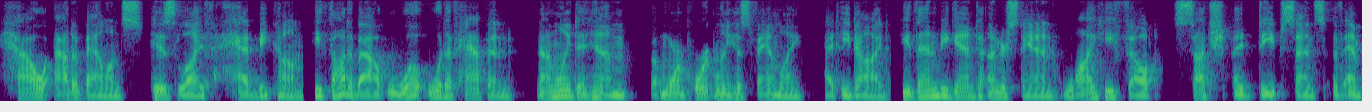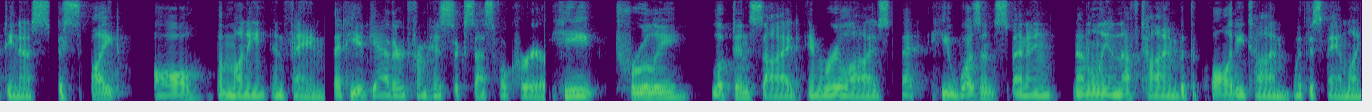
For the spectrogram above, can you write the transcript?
how out of balance his life had become. He thought about what would have happened not only to him, but more importantly, his family, had he died. He then began to understand why he felt such a deep sense of emptiness despite all the money and fame that he had gathered from his successful career. He truly looked inside and realized that he wasn't spending not only enough time, but the quality time with his family,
